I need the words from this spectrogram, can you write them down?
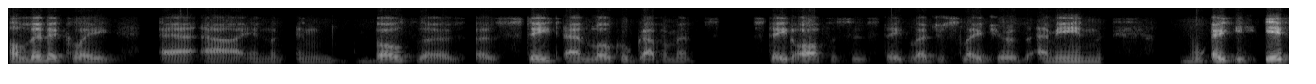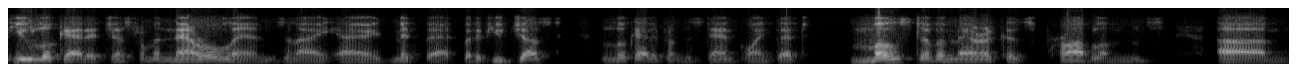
Politically, uh, in, the, in both the uh, state and local governments, state offices, state legislatures, I mean, if you look at it just from a narrow lens, and I, I admit that, but if you just look at it from the standpoint that most of America's problems um,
